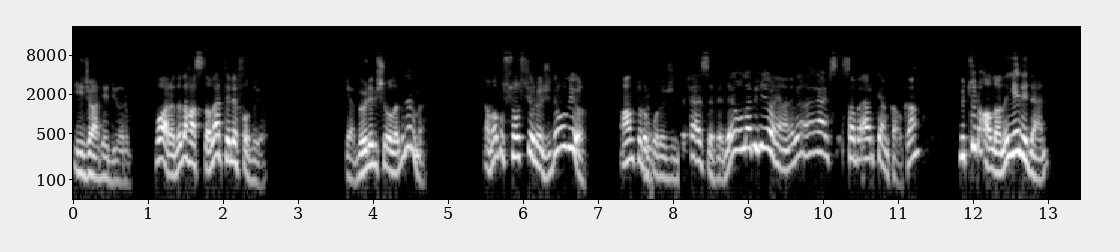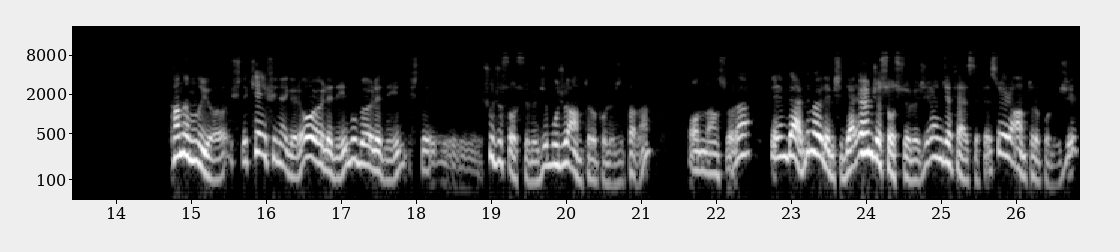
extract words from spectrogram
icat ediyorum. Bu arada da hastalar telef oluyor. Ya böyle bir şey olabilir mi? Ama bu sosyolojide oluyor. Antropolojide, felsefede olabiliyor yani. Her sabah erken kalkan bütün alanı yeniden tanımlıyor. İşte keyfine göre o öyle değil, bu böyle değil. İşte e, şucu sosyoloji, bucu antropoloji falan. Ondan sonra benim derdim öyle bir şey. Yani önce sosyoloji, önce felsefe, sonra antropoloji.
